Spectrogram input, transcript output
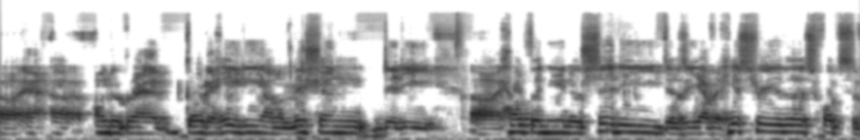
uh, uh, undergrad go to Haiti on a mission? Did he uh, help in the inner city? Does he have a history of this? What's the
